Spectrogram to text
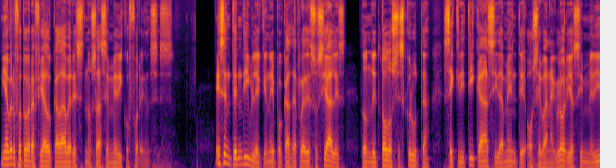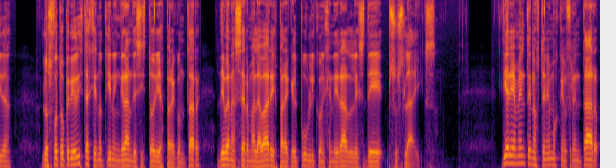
ni haber fotografiado cadáveres nos hace médicos forenses. Es entendible que en épocas de redes sociales, donde todo se escruta, se critica ácidamente o se vanagloria sin medida, los fotoperiodistas que no tienen grandes historias para contar deban hacer malabares para que el público en general les dé sus likes. Diariamente nos tenemos que enfrentar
